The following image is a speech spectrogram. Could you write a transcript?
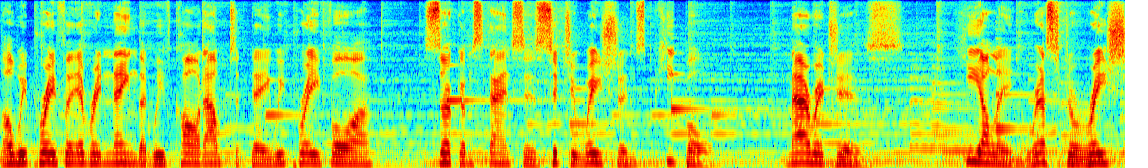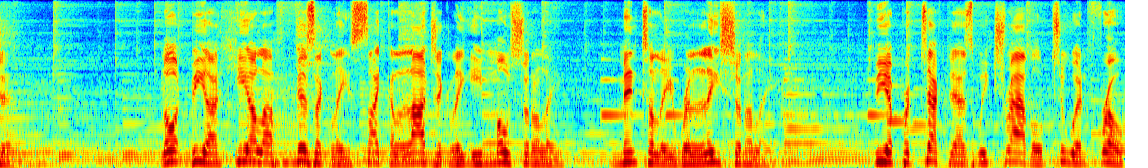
Lord, we pray for every name that we've called out today. We pray for circumstances, situations, people, marriages, healing, restoration. Lord, be a healer physically, psychologically, emotionally, mentally, relationally. Be a protector as we travel to and fro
